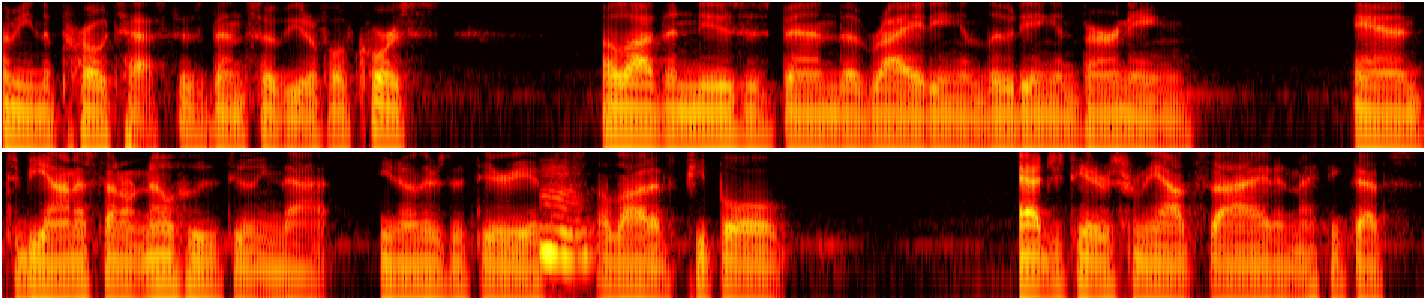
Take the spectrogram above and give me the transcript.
I mean, the protest has been so beautiful. Of course, a lot of the news has been the rioting and looting and burning. And to be honest, I don't know who's doing that. You know, there's a theory it's mm, a lot of people, agitators from the outside, and I think that's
